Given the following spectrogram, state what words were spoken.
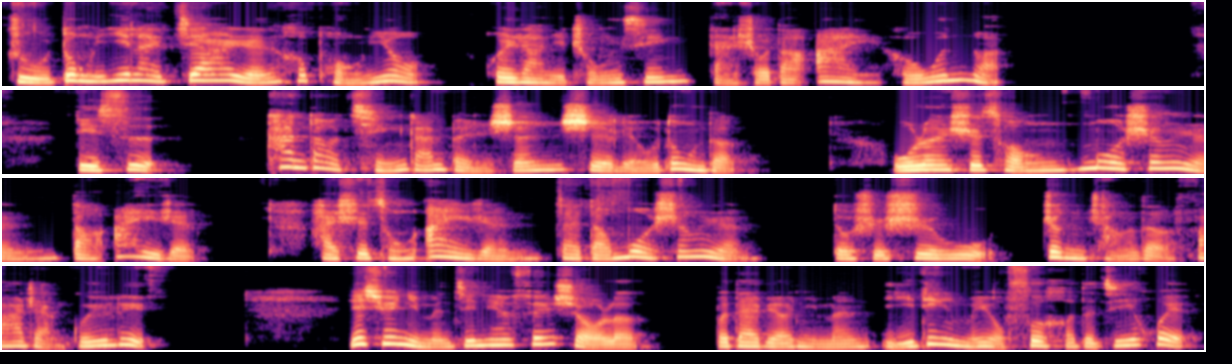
主动依赖家人和朋友，会让你重新感受到爱和温暖。第四，看到情感本身是流动的，无论是从陌生人到爱人。还是从爱人再到陌生人，都是事物正常的发展规律。也许你们今天分手了，不代表你们一定没有复合的机会。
